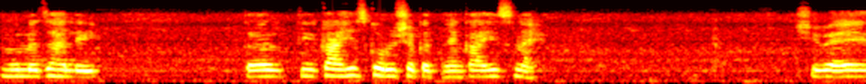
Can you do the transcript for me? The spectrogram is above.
मुलं झाले तर ती काहीच करू शकत नाही काहीच नाही. शिवाय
